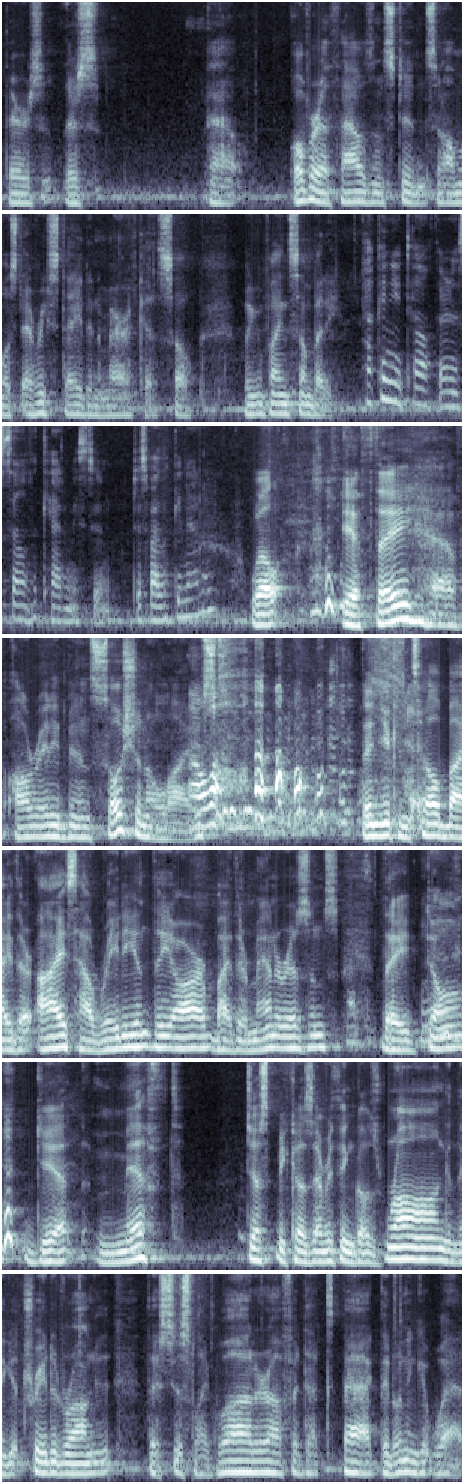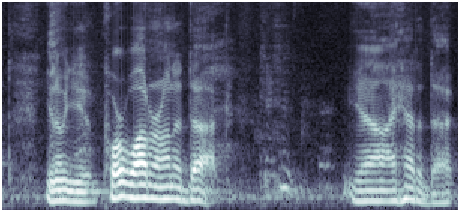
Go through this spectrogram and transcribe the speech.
There's, there's uh, over a thousand students in almost every state in America. So we can find somebody. How can you tell if they're an Acellus Academy student? Just by looking at them? Well, if they have already been socialized, Oh, then you can tell by their eyes how radiant they are, by their mannerisms. They don't get miffed just because everything goes wrong and they get treated wrong. That's just like water off a duck's back. They don't even get wet. You know, you pour water on a duck. Yeah, I had a duck.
